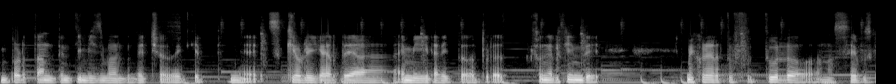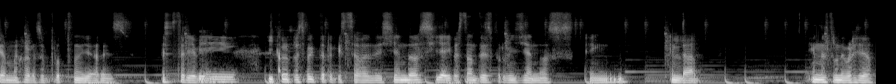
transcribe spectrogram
importante en ti mismo, el hecho de que tienes que obligarte a emigrar y todo, pero con el fin de mejorar tu futuro, no sé, buscar mejores oportunidades, estaría bien. Y Y con respecto a lo que estabas diciendo, sí hay bastantes provincianos en, en la en nuestra universidad.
